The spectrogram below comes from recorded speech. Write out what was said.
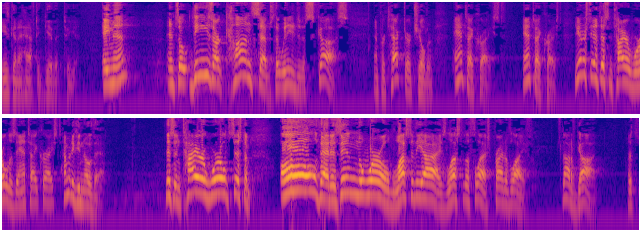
He's going to have to give it to you. Amen? And so these are concepts that we need to discuss and protect our children. Antichrist. Antichrist. Do you understand this entire world is Antichrist? How many of you know that? This entire world system, all that is in the world, lust of the eyes, lust of the flesh, pride of life, it's not of God. That's,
